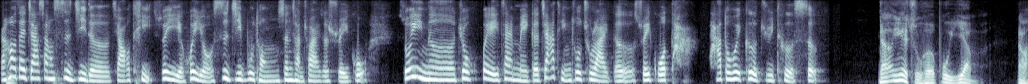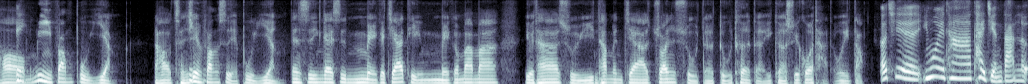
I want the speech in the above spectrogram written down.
然后再加上四季的交替，所以也会有四季不同生产出来的水果。所以呢，就会在每个家庭做出来的水果塔，它都会各具特色。然后，因为组合不一样嘛，然后秘方不一样。然后呈现方式也不一样，嗯、但是应该是每个家庭每个妈妈有她属于他们家专属的独特的一个水果塔的味道。而且因为它太简单了，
